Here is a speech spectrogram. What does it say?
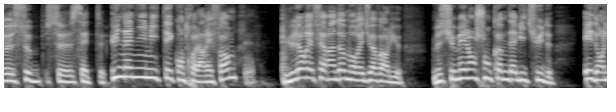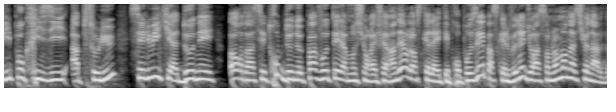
euh, ce, ce- cette unanimité contre la réforme. Le référendum aurait dû avoir lieu. Monsieur Mélenchon, comme d'habitude, est dans l'hypocrisie absolue. C'est lui qui a donné ordre à ses troupes de ne pas voter la motion référendaire lorsqu'elle a été proposée parce qu'elle venait du Rassemblement national.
